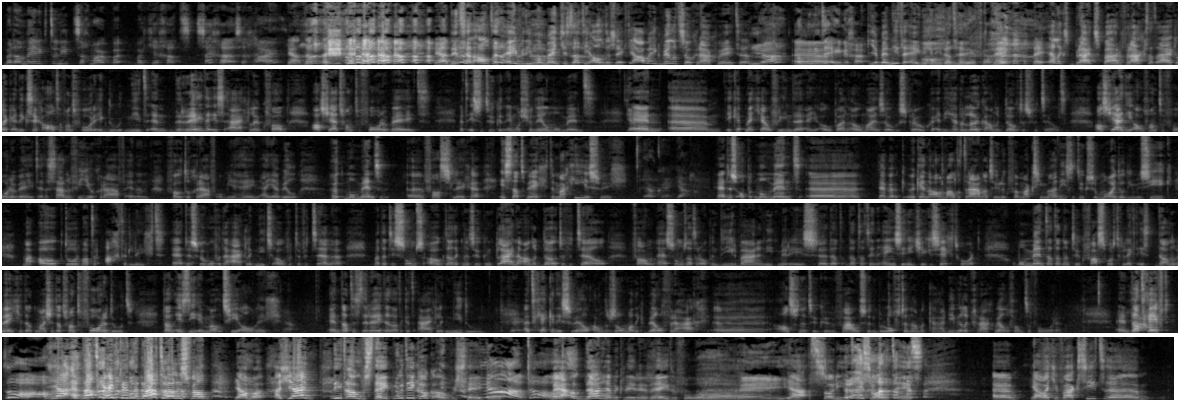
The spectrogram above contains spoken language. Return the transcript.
Maar dan weet ik toen niet, zeg maar, wa- wat je gaat zeggen, zeg maar. Ja, dat... ja, dit zijn altijd even die momentjes dat die ander zegt... Ja, maar ik wil het zo graag weten. Ja? Ook Eh, niet de enige. Je bent niet de enige Oh, die dat heeft. Nee, nee, elk bruidspaar vraagt dat eigenlijk. En ik zeg altijd van tevoren, ik doe het niet. En de reden is eigenlijk van, als je het van tevoren weet... Het is natuurlijk een emotioneel moment. Ja. En ehm, ik heb met jouw vrienden en je opa en oma en zo gesproken. En die hebben leuke anekdotes verteld. Als jij die al van tevoren weet. En er staat een videograaf en een fotograaf om je heen. En jij wil het moment eh, vastleggen. Is dat weg. De magie is weg. Ja, oké, ja. Dus op het moment, eh, we, we kennen allemaal de traan natuurlijk van Maxima. Die is natuurlijk zo mooi door die muziek, maar ook door wat erachter ligt. Dus we hoeven daar eigenlijk niets over te vertellen. Maar dat is soms ook dat ik natuurlijk een kleine anekdote vertel van soms dat er ook een dierbare niet meer is, eh, dat, dat dat in één zinnetje gezegd wordt. Op het moment dat dat natuurlijk vast wordt gelegd, is, dan weet je dat. Maar als je dat van tevoren doet, dan is die emotie al weg. Ja. En dat is de reden dat ik het eigenlijk niet doe. Het gekke is wel, andersom, wat ik wel vraag, eh, als ze natuurlijk hun vows, hun beloften aan elkaar, die wil ik graag wel van tevoren. En dat geeft, Toch! ja, en dat geeft inderdaad wel eens van, ja, maar als jij niet oversteekt, moet ik ook oversteken. Ja, dat! Maar ja, ook daar heb ik weer een reden voor. Oh, eh. Oké. Ja, sorry, het is wat het is. Ehm, ja, wat je vaak ziet, ehm,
